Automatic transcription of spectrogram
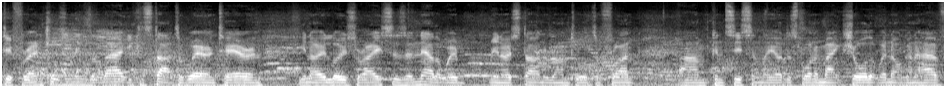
differentials and things like that. You can start to wear and tear and you know lose races. And now that we're you know starting to run towards the front, um, consistently. I just want to make sure that we're not going to have,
